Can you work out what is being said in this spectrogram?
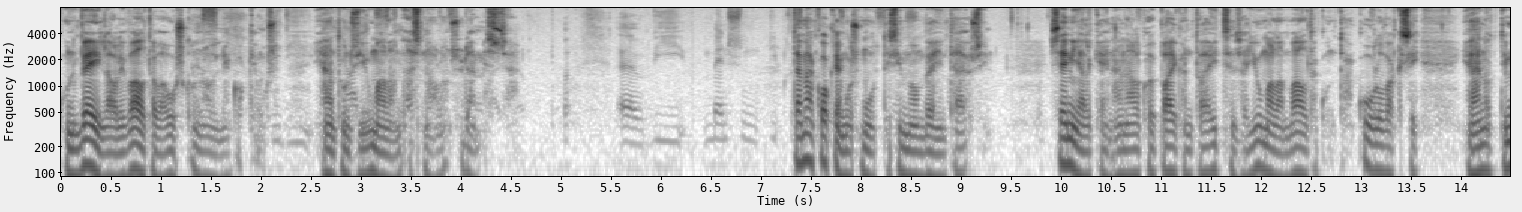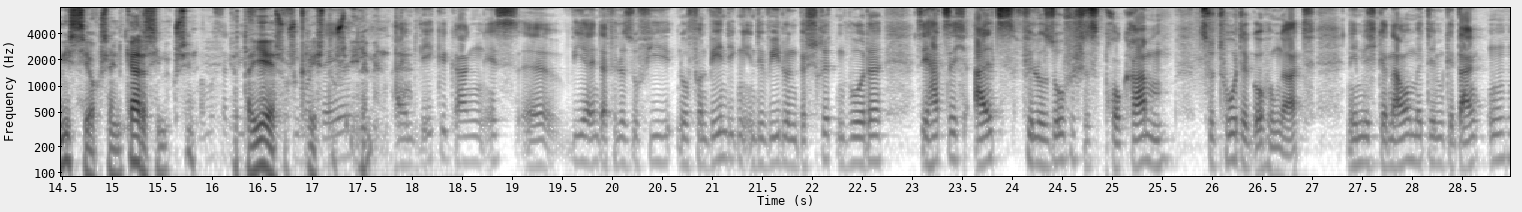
kun Veillä oli valtava uskonnollinen kokemus ja hän tunsi Jumalan läsnäolon sydämessään. Tämä kokemus muutti Simon Vein täysin. Sen jälkeen hän alkoi paikantaa itsensä Jumalan valtakuntaan kuuluvaksi ja hän otti missiokseen kärsimyksen, jotta Jeesus Kristus ilmentää. Ein Weg gegangen ist, äh, wie er in der Philosophie nur von wenigen Individuen beschritten wurde. Sie hat sich als philosophisches Programm zu Tode gehungert, nämlich genau mit dem Gedanken,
